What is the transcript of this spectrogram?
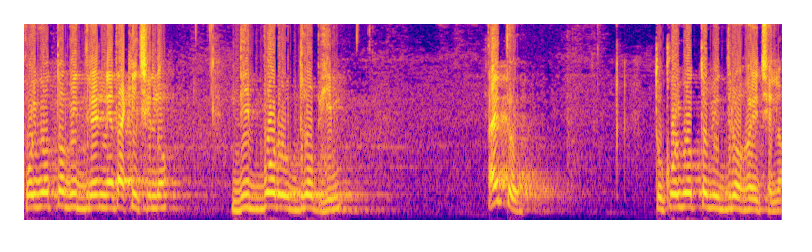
কৈবত্য বিদ্রোহের নেতা কি ছিল? দিব্য রুদ্র ভীম। তাই তো? তো কৈবত্য বিদ্রোহ হয়েছিল।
